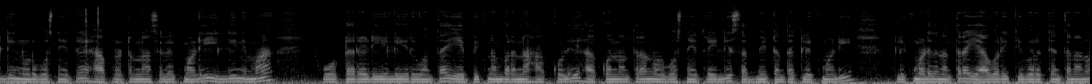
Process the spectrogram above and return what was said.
ಇಲ್ಲಿ ನೋಡ್ಬೋದು ಸ್ನೇಹಿತರೆ ಆಪ್ರೇಟರ್ನ ಸೆಲೆಕ್ಟ್ ಮಾಡಿ. ಇಲ್ಲಿ ನಿಮ್ಮ ವೋಟರ್ ಐ ಡಿಯಲ್ಲಿ ಇರುವಂಥ ಎಪಿಕ್ ನಂಬರನ್ನು ಹಾಕ್ಕೊಳ್ಳಿ ಹಾಕೊಂಡ ನಂತರ ನೋಡ್ಬೋದು ಸ್ನೇಹಿತರೆ, ಇಲ್ಲಿ ಸಬ್ಮಿಟ್ ಅಂತ ಕ್ಲಿಕ್ ಮಾಡಿ. ಕ್ಲಿಕ್ ಮಾಡಿದ ನಂತರ ಯಾವ ರೀತಿ ಬರುತ್ತೆ ಅಂತ ನಾನು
